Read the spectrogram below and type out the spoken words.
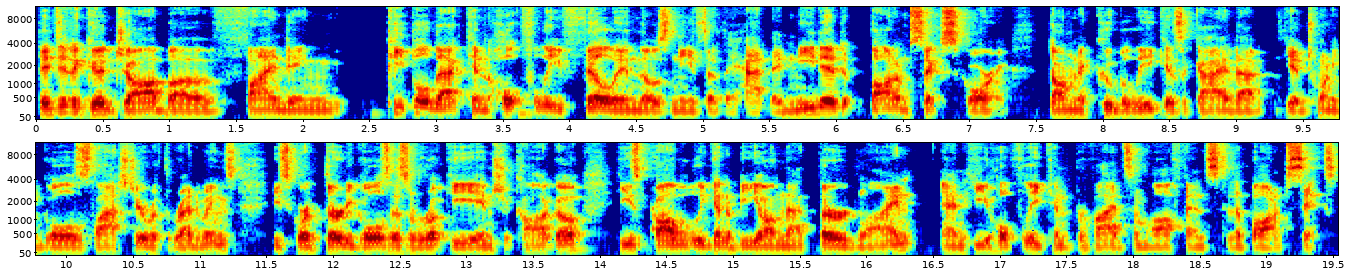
they did a good job of finding people that can hopefully fill in those needs that they had. They needed bottom six scoring. Dominik Kubalik is a guy that he had 20 goals last year with the Red Wings. He scored 30 goals as a rookie in Chicago. He's probably going to be on that third line, and he hopefully can provide some offense to the bottom six.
